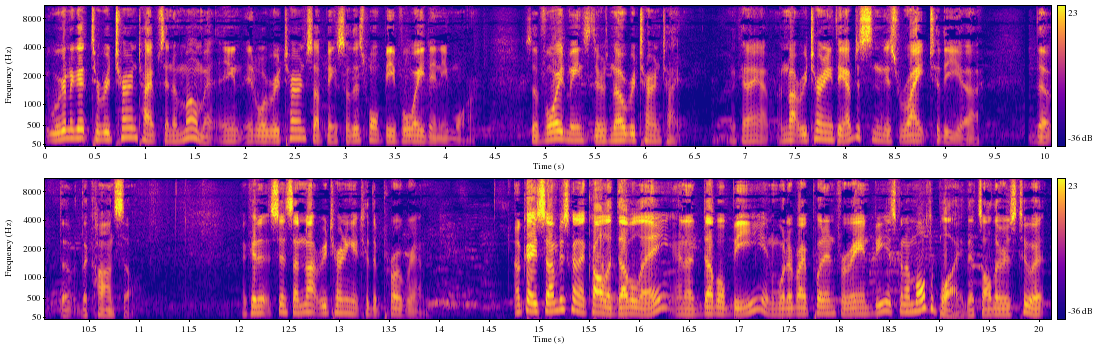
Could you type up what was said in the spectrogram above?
we're going to get to return types in a moment, and it will return something. So this won't be void anymore. So void means there's no return type. Okay, I'm not returning anything. I'm just sending this right to the uh, the, the the console. Okay, since I'm not returning it to the program. Okay, so I'm just going to call a double A and a double B, and whatever I put in for A and B it's going to multiply. That's all there is to it.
